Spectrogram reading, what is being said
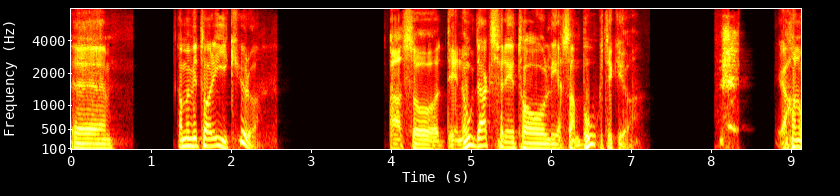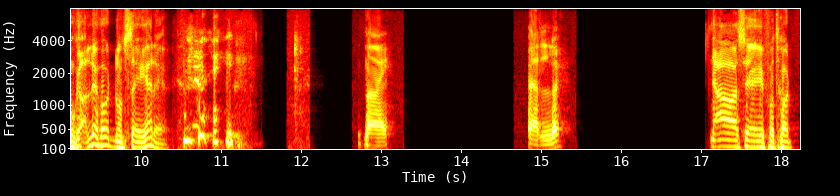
Eh, ja men vi tar IQ då. Alltså, det är nog dags för dig att ta och läsa en bok tycker jag. Jag har nog aldrig hört någon säga det. Nej. Eller? Ja, alltså jag har ju fått hört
